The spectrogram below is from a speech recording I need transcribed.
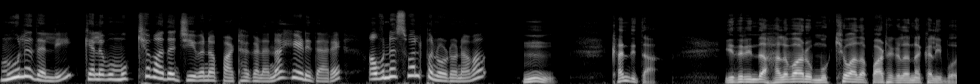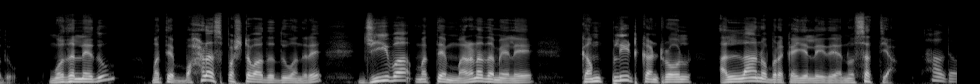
ಮೂಲದಲ್ಲಿ ಕೆಲವು ಮುಖ್ಯವಾದ ಜೀವನ ಪಾಠಗಳನ್ನ ಹೇಳಿದ್ದಾರೆ. ಅವನ್ನ ಸ್ವಲ್ಪ ನೋಡೋಣವಾ? ಹ್ಮ್ ಖಂಡಿತ. ಇದರಿಂದ ಹಲವಾರು ಮುಖ್ಯವಾದ ಪಾಠಗಳನ್ನು ಕಲಿಬೋದು. ಮೊದಲನೇದು ಮತ್ತೆ ಬಹಳ ಸ್ಪಷ್ಟವಾದದ್ದು ಅಂದರೆ ಜೀವ ಮತ್ತೆ ಮರಣದ ಮೇಲೆ ಕಂಪ್ಲೀಟ್ ಕಂಟ್ರೋಲ್ ಅಲ್ಲಾನೊಬ್ಬರ ಕೈಯಲ್ಲೇ ಇದೆ ಅನ್ನೋ ಸತ್ಯ. ಹೌದು.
